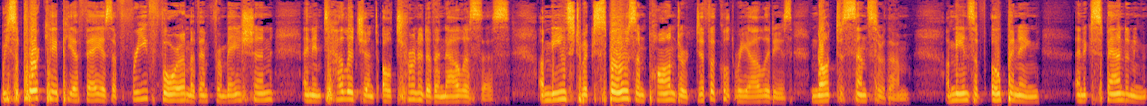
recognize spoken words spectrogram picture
We support KPFA as a free forum of information and intelligent alternative analysis, a means to expose and ponder difficult realities, not to censor them, a means of opening and expanding,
